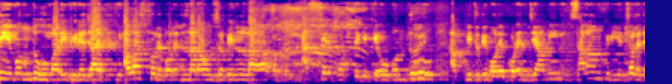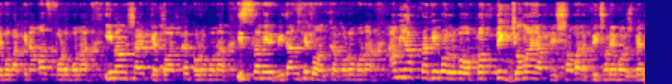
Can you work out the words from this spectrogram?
নিয়ে বন্ধু বাড়ি ফিরে যায়। আওয়াজ করে বলেন না নাউজুবিল্লাহ আজকের পর থেকে কেউ বন্ধু, আপনি যদি মনে করেন যে আমি সালাম ফিরিয়ে চলে যাব, বাকি নামাজ পড়ব না, ইমাম সাহেবকে তো আক্কা করব না, ইসলামের বিধানকে তো আক্কা করব না, আমি আপনাকে বলব, প্রত্যেক জমায় আপনি সবার পিছনে বসবেন।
